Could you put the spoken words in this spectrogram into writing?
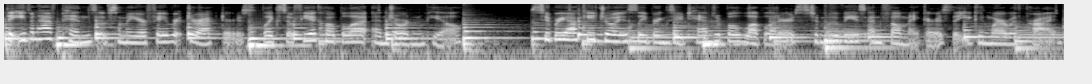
They even have pins of some of your favorite directors, like Sofia Coppola and Jordan Peele. Superyaki joyously brings you tangible love letters to movies and filmmakers that you can wear with pride.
